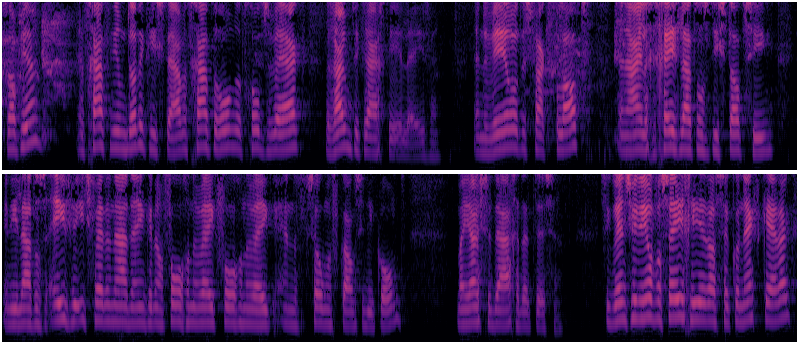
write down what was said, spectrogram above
Snap je? Het gaat er niet om dat ik hier sta, maar het gaat erom dat Gods werk ruimte krijgt in je leven. En de wereld is vaak plat. En de Heilige Geest laat ons die stad zien. En die laat ons even iets verder nadenken dan volgende week, volgende week en de zomervakantie die komt. Maar juist de dagen daartussen. Dus ik wens jullie heel veel zegen hier als eh, Connect Kerk.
